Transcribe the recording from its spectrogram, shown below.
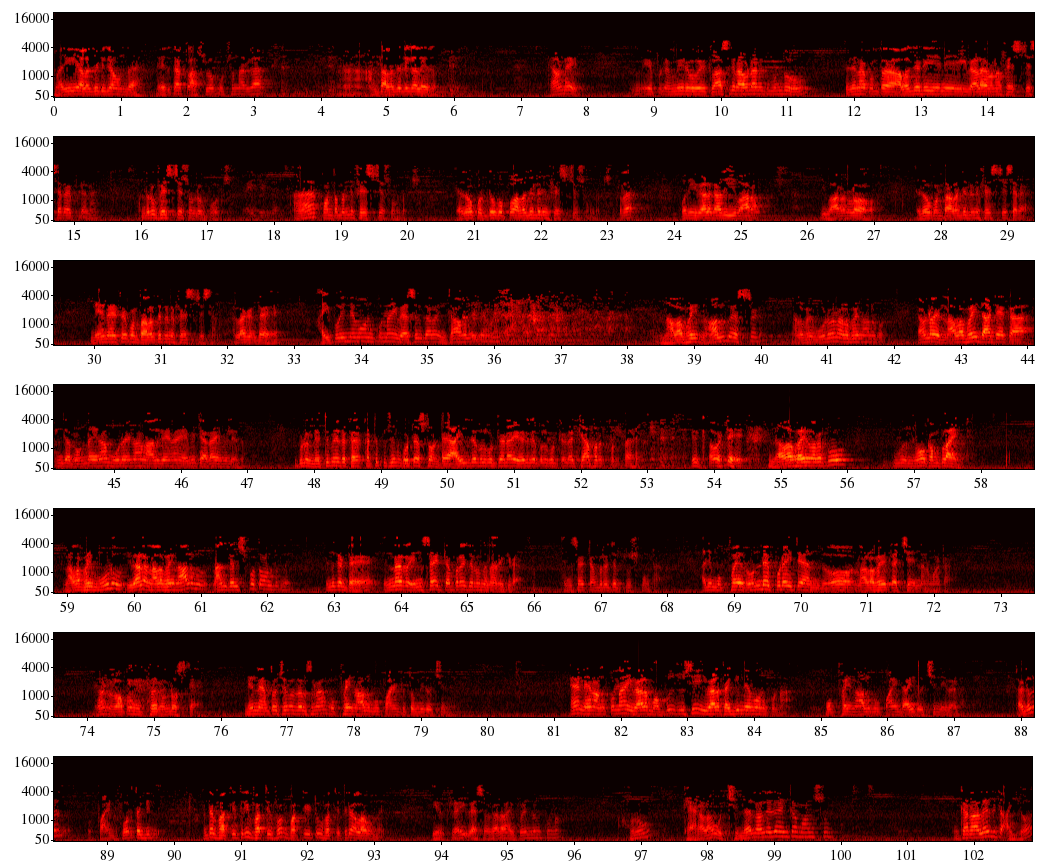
మరీ అలజడిగా ఉందా? లేదుగా క్లాసులో కూర్చున్నారుగా. అంత అలజడిగా లేదు. ఏమండి? ఇప్పుడు మీరు ఈ క్లాస్కి రావడానికి ముందు ఏదైనా కొంత అలజడిని ఈవేళ ఏమైనా ఫేస్ చేశారా ఎప్పుడైనా? అందరూ ఫేస్ చేసి ఉండకపోవచ్చు. కొంతమంది ఫేస్ చేసి ఉండొచ్చు. ఏదో కొద్ది గొప్ప అలజడిని ఫేస్ చేసి ఉండొచ్చు కదా? కొన్ని ఈవేళ కాదు ఈ వారం. ఈ వారంలో ఏదో కొంత అలజడిని ఫేస్ చేశారా? నేనైతే కొంత అలజడిని ఫేస్ చేశాను. ఎలాగంటే అయిపోయిందేమో అనుకున్నా ఈ వేసవి కాలం ఇంకా అవ్వలేదేమో నలభై నాలుగు వేస్తాడు. నలభై మూడో నలభై నాలుగో. ఏమన్నా నలభై దాటాక ఇంకా రెండైనా మూడైనా నాలుగైనా ఏమీ తేడా ఏమీ లేదు. ఇప్పుడు నెత్తి మీద క- కట్టి పుచ్చుని కొట్టేస్తూ ఉంటే ఐదు దెబ్బలు కొట్టాడా ఏడు దెబ్బలు కొట్టాడా క్యా ఫరక్ పడతా కాబట్టి నలభై వరకు నో కంప్లైంట్. నలభై మూడు ఈవేళ నలభై నాలుగు నాకు తెలిసిపోతూ ఉంటుంది. ఎందుకంటే ఇన్నర్ ఇన్సైడ్ టెంపరేచర్ ఉంది నా దగ్గర. ఇన్సైడ్ టెంపరేచర్ చూసుకుంటా. అది ముప్పై రెండు ఎప్పుడైతే అందో నలభై టచ్ అయిందనమాట. ఏమంటే లోపల ముప్పై రెండు వస్తే. నిన్న ఎంత వచ్చిందో తెలిసిన? ముప్పై నాలుగు పాయింట్ తొమ్మిది వచ్చింది. ఏ, నేను అనుకున్నా ఈవేళ మబ్బులు చూసి ఈవేళ తగ్గిందేమో అనుకున్నా. ముప్పై నాలుగు పాయింట్ ఐదు వచ్చింది ఈవేళ తగ్గలేదు. పాయింట్ ఫోర్ తగ్గింది. అంటే forty three forty four forty two forty three అలా ఉన్నాయి. ఏమిట్రా ఈ వేసవకాలం అయిపోయింది అనుకున్నాం. అవును కేరళ వచ్చిందా రాలేదా ఇంకా మాన్సూన్? ఇంకా రాలేదు. అయ్యో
